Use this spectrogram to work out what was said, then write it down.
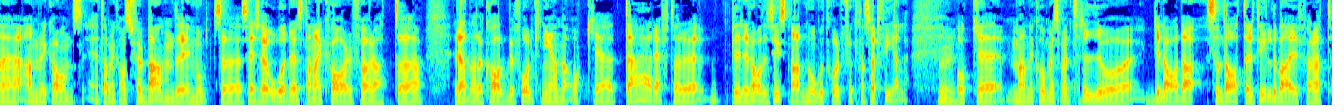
eh, amerikans, ett amerikanskt förband emot uh, säger sig order stannar kvar för att uh, rädda lokalbefolkningen och uh, därefter blir det radiotystnad. Något går fruktansvärt fel. Mm. Och man kommer som en trio glada soldater till Dubai för att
